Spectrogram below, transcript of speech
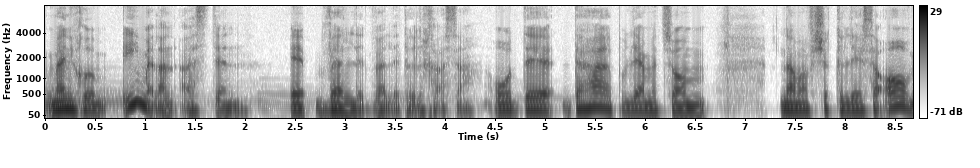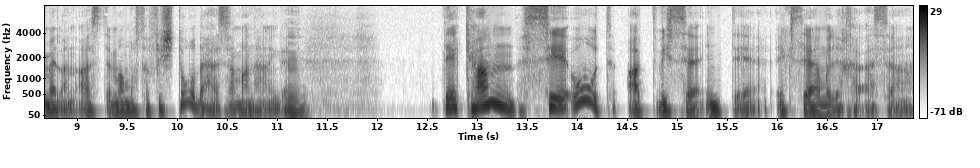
människor i Mellanöstern är väldigt, väldigt religiösa. Och det, det här är problemet som när man försöker läsa av Mellanöstern, man måste förstå det här sammanhanget. Mm. Det kan se ut att vissa inte är extremt religiösa.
